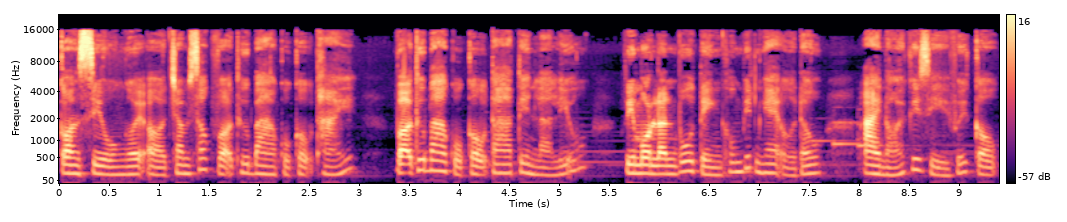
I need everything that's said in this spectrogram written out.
Con xìu người ở chăm sóc vợ thứ ba của cậu Thái. Vợ thứ ba của cậu ta tên là Liễu. Vì một lần vô tình không biết nghe ở đâu, ai nói cái gì với cậu,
